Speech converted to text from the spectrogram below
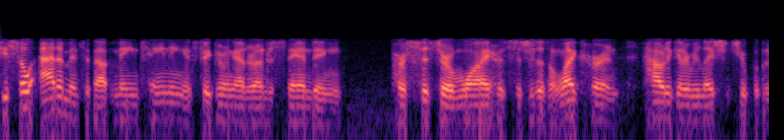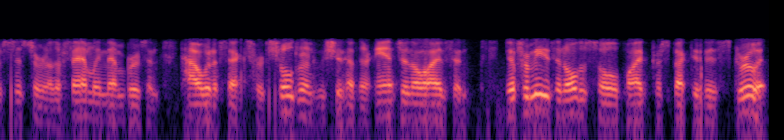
she's so adamant about maintaining and figuring out and understanding her sister and why her sister doesn't like her and how to get a relationship with her sister and other family members and how it affects her children who should have their aunt in their lives and you know for me as an older soul my perspective is screw it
